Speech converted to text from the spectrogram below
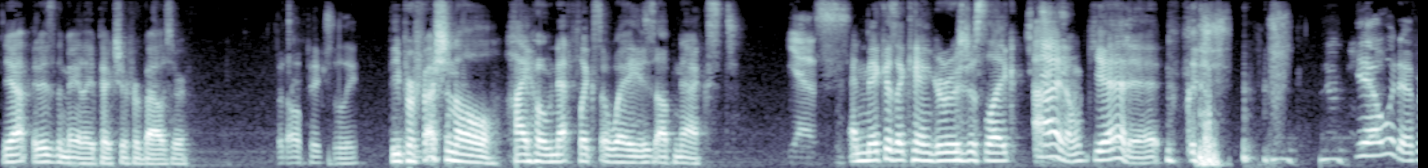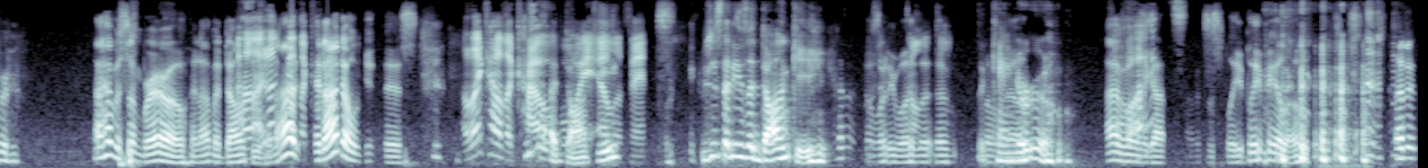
Yeah, it is the melee picture for Bowser. But all pixely. The professional Hi Ho Netflix Away is up next. Yes. And Mick as a kangaroo is just like, I don't get it. yeah, whatever. I have a sombrero and I'm a donkey, I like and I the and I don't get this. I like how the not a cowboy donkey. elephant. You just said he's a donkey. I don't know what he was. Donkey. The no. kangaroo. I've only got five minutes of sleep. Leave me alone. I didn't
